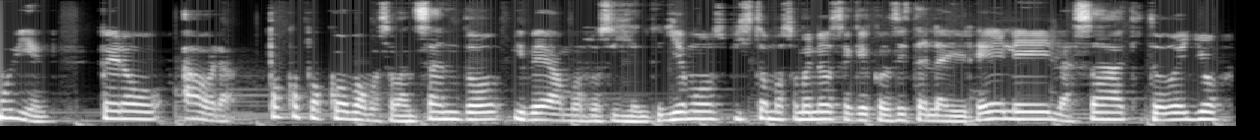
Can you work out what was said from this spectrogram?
Muy bien, pero ahora, poco a poco vamos avanzando y veamos lo siguiente. Ya hemos visto más o menos en qué consiste la IRL, la SAC y todo ello,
